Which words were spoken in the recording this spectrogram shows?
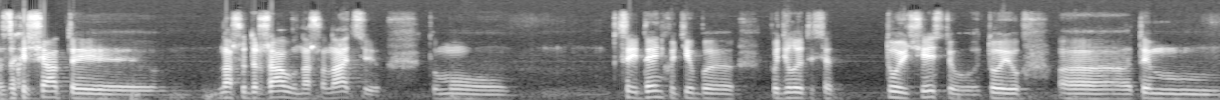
захищати нашу державу, нашу націю. Тому в цей день хотів би поділитися тою честю, тою тим,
